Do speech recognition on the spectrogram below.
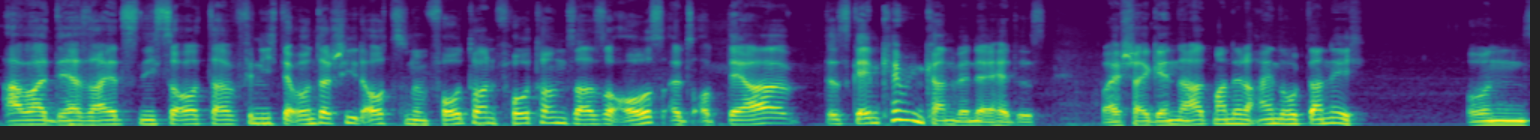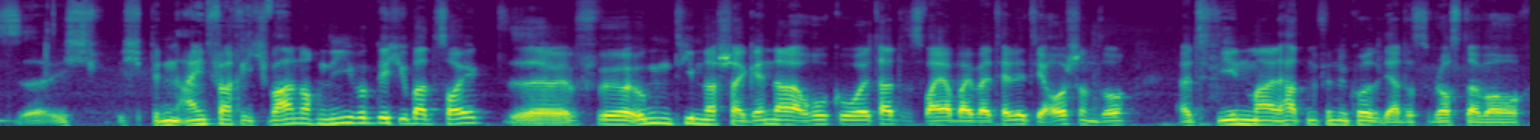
Aber der sah jetzt nicht so aus. Da finde ich der Unterschied auch zu einem Photon. Photon sah so aus, als ob der das Game carryen kann, wenn der hätte es. Bei Shaigenda hat man den Eindruck da nicht. Und äh, ich, ich bin einfach, ich war noch nie wirklich überzeugt äh, für irgendein Team, das Shaigenda hochgeholt hat. Das war ja bei Vitality auch schon so. Als die ihn mal hatten für eine Kurse, ja, das Roster war auch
